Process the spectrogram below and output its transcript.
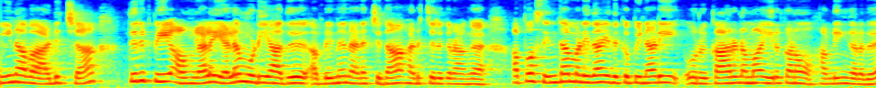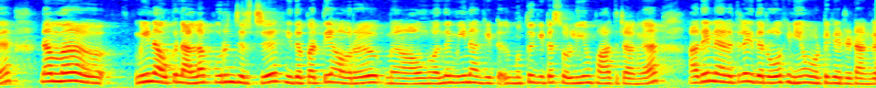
மீனாவை அடித்தா திருப்பி அவங்களால எழ முடியாது அப்படின்னு நினச்சி தான் அடிச்சிருக்கிறாங்க. அப்போது சிந்தாமணி தான் இதுக்கு பின்னாடி ஒரு காரணமாக இருக்கணும் அப்படிங்கிறது நம்ம மீனாவுக்கு நல்லா புரிஞ்சிருச்சு. இதை பற்றி அவர் அவங்க வந்து மீனா கிட்ட முத்துக்கிட்ட சொல்லியும் பார்த்துட்டாங்க அதே நேரத்தில் இதை ரோஹிணியும் ஒட்டு கேட்டுட்டாங்க.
